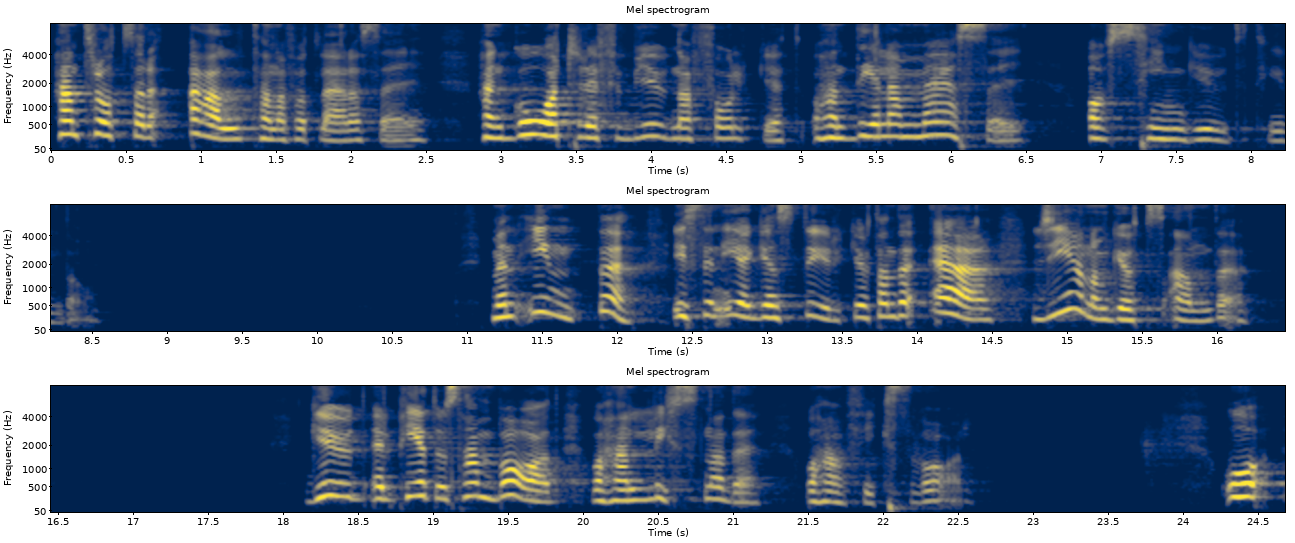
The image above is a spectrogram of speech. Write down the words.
Han trotsar allt han har fått lära sig. Han går till det förbjudna folket och han delar med sig av sin Gud till dem. Men inte i sin egen styrka, utan det är genom Guds ande Gud, eller Petrus han bad och han lyssnade och han fick svar. Och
